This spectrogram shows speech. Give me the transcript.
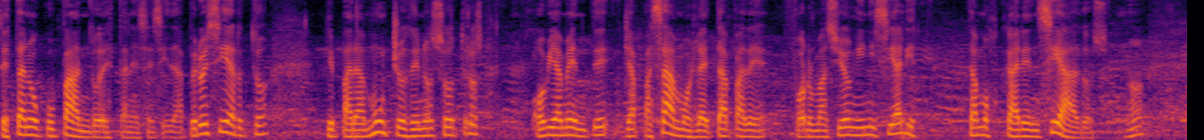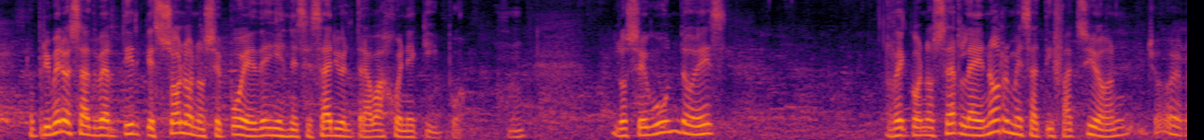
se están ocupando de esta necesidad. Pero es cierto que para muchos de nosotros, obviamente, ya pasamos la etapa de formación inicial y estamos carenciados. ¿no? Lo primero es advertir que solo no se puede y es necesario el trabajo en equipo. Lo segundo es reconocer la enorme satisfacción. Yo he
